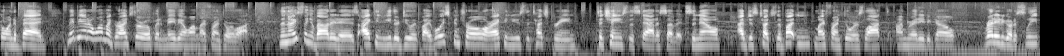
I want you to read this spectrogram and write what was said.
going to bed, maybe I don't want my garage door open, maybe I want my front door locked. The nice thing about it is I can either do it by voice control or I can use the touchscreen to change the status of it. So now I've just touched the button, my front door is locked, I'm ready to go, ready to go to sleep.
